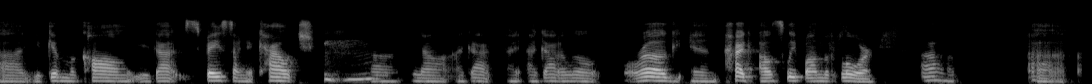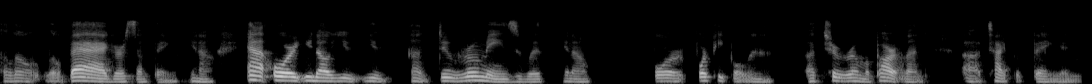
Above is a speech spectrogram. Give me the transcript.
Uh, you give them a call. You got space on your couch. Mm-hmm. Uh, you know, I got I, I, got a little rug, and I, will sleep on the floor. Uh, uh, a little little bag or something, you know, uh, or you know, you you uh, do roomies with you know, four four people in a, a two room apartment uh, type of thing, and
